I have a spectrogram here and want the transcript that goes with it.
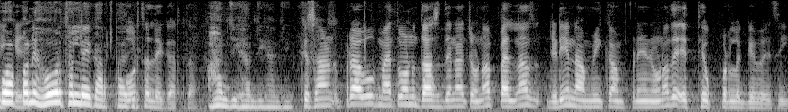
ਉਹ ਆਪਾਂ ਨੇ ਹੋਰ ਥੱਲੇ ਕਰਤਾ ਜੀ। ਹੋਰ ਥੱਲੇ ਕਰਤਾ। ਹਾਂਜੀ ਹਾਂਜੀ ਹਾਂਜੀ। ਕਿਸਾਨ ਭਰਾਵੋ ਮੈਂ ਤੁਹਾਨੂੰ ਦੱਸ ਦੇਣਾ ਚਾਹੁੰਦਾ ਪਹਿਲਾਂ ਜਿਹੜੀਆਂ ਨਾਮੀ ਕੰਪਨੀਆਂ ਨੇ ਉਹਨਾਂ ਦੇ ਇੱਥੇ ਉੱਪਰ ਲੱਗੇ ਹੋਏ ਸੀ।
